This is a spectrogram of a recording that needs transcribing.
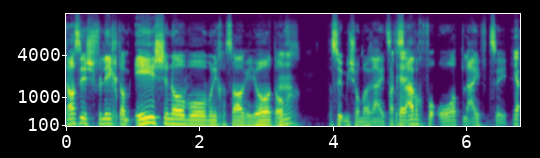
das ist vielleicht am ehesten noch, wo, wo ich kann sagen ja doch, das würde mich schon mal reizen. Okay. Das einfach vor Ort live zu sehen. Ja.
